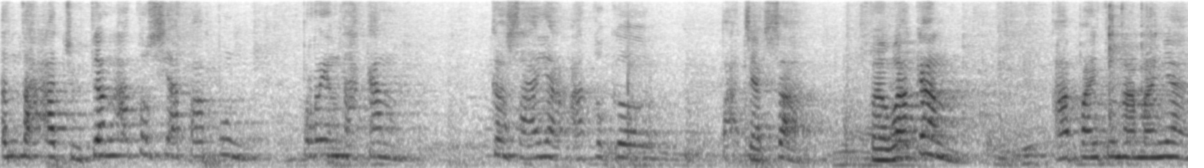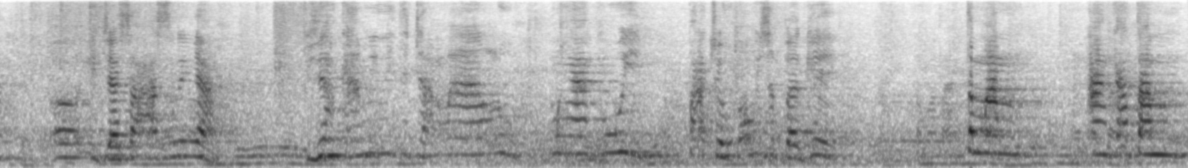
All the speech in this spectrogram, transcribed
entah ajudan atau siapa pun perintahkan ke saya atau ke Pak Jaksa. Bawakan apa itu namanya eh, ijazah aslinya. Biar kami ini tidak malu mengakui Pak Jokowi sebagai teman angkatan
